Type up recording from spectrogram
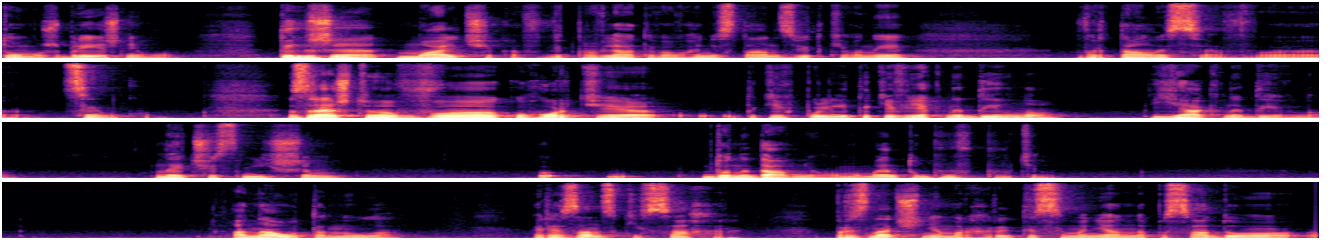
тому ж Брежнєву тих же мальчиків відправляти в Афганістан, звідки вони верталися в е, цинку. Зрештою, в когорті таких політиків, як не дивно, як не дивно, найчеснішим до недавнього моменту був Путін. Вона утонула, Рязанський сахар, призначення Маргарити Семенян на посаду е,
